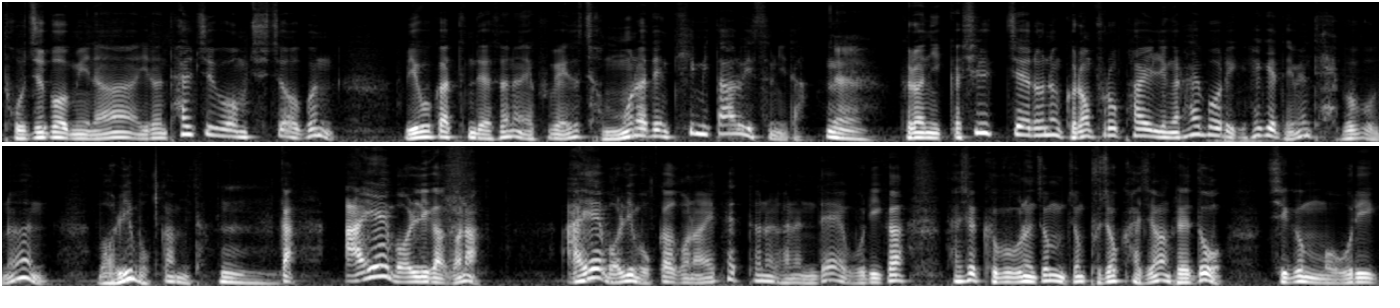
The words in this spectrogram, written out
도주범이나 이런 탈주범 추적은 미국 같은 데서는 FBI에서 전문화된 팀이 따로 있습니다. 네. 그러니까 실제로는 그런 프로파일링을 해버리게 하게 되면 대부분은 멀리 못 갑니다. 음. 그러니까 아예 멀리 가거나 아예 멀리 못 가거나의 패턴을 하는데 우리가 사실 그 부분은 좀, 좀 부족하지만 그래도 지금 뭐 우리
